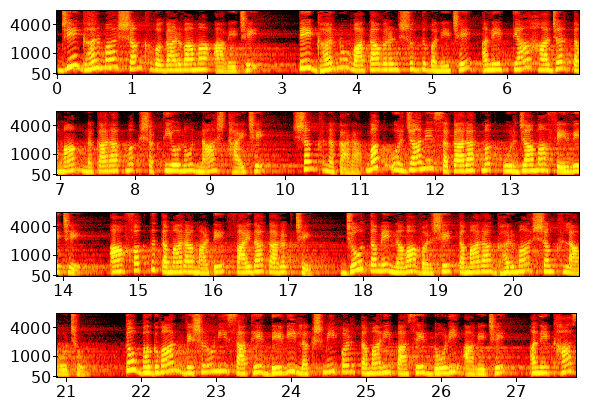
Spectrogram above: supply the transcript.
જે ઘરમાં શંખ વગાડવામાં આવે છે, તે ઘરનું વાતાવરણ શુદ્ધ બને છે અને ત્યાં હાજર તમામ નકારાત્મક શક્તિઓનો નાશ થાય છે. શંખ નકારાત્મક ઉર્જાને સકારાત્મક ઉર્જામાં ફેરવે છે. આ ફક્ત તમારા માટે ફાયદાકારક છે. જો તમે નવા વર્ષે તમારા ઘરમાં શંખ લાવો છો તો ભગવાન વિષ્ણુની સાથે દેવી લક્ષ્મી પણ તમારી પાસે દોડી આવે છે અને ખાસ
